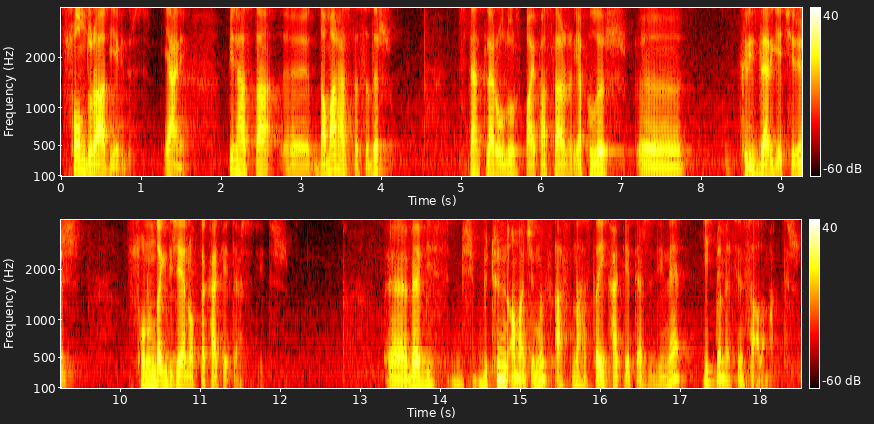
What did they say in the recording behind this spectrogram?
son durağı diyebiliriz. Yani bir hasta e, damar hastasıdır. Stentler olur, bypasslar yapılır, e, krizler geçirir. Sonunda gideceği nokta kalp yetersizliğidir. E, ve biz bütün amacımız aslında hastayı kalp yetersizliğine gitmemesini sağlamaktır.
